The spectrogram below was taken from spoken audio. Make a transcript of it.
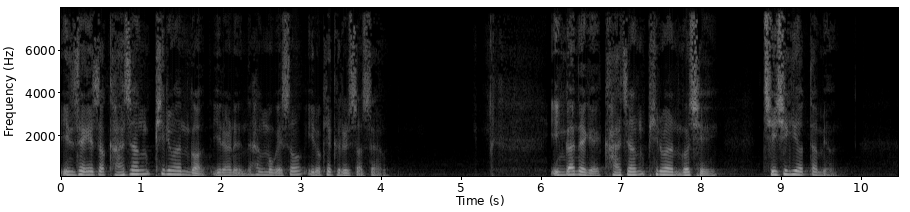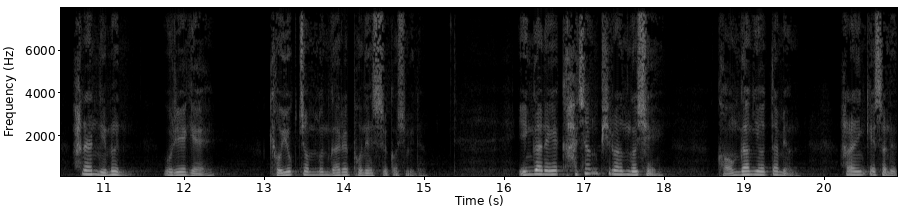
인생에서 가장 필요한 것이라는 항목에서 이렇게 글을 썼어요. 인간에게 가장 필요한 것이 지식이었다면 하나님은 우리에게 교육 전문가를 보냈을 것입니다. 인간에게 가장 필요한 것이 건강이었다면 하나님께서는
